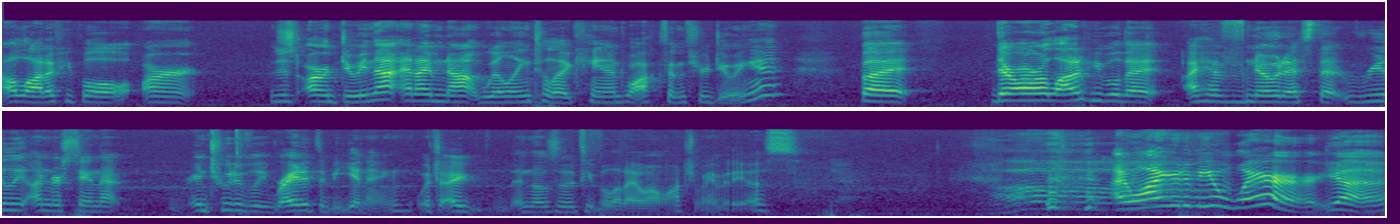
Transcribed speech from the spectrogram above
a lot of people aren't just aren't doing that, and I'm not willing to like hand walk them through doing it. But there are a lot of people that I have noticed that really understand that intuitively right at the beginning, which I and those are the people that I want watching my videos. I want you to be aware. Yeah.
